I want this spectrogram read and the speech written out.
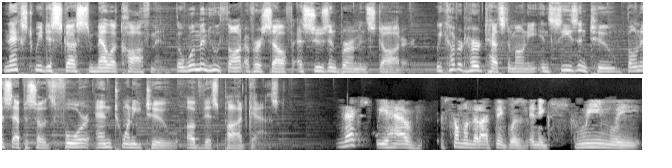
Next, we discuss Mela Kaufman, the woman who thought of herself as Susan Berman's daughter. We covered her testimony in Season 2, bonus episodes 4 and 22 of this podcast. Next, we have someone that I think was an extremely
